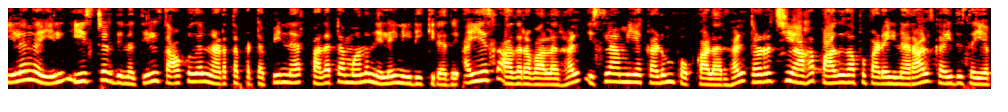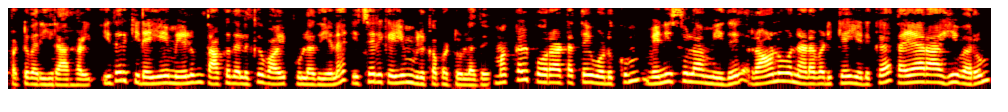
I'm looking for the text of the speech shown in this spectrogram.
இலங்கையில் ஈஸ்டர் தினத்தில் தாக்குதல் நடத்தப்பட்ட பின்னர் பதட்டமான நிலை நீடிக்கிறது. ஐ ஆதரவாளர்கள் இஸ்லாமிய கடும் போக்காளர்கள் தொடர்ச்சியாக பாதுகாப்பு படையினரால் கைது செய்யப்பட்டு வருகிறார்கள். இதற்கிடையே மேலும் தாக்குதலுக்கு வாய்ப்புள்ளது என எச்சரிக்கையும் விடுக்கப்பட்டுள்ளது. மக்கள் போராட்டத்தை ஒடுக்கும் வெனிசுலா மீது ராணுவ நடவடிக்கை எடுக்க தயாராகி வரும்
